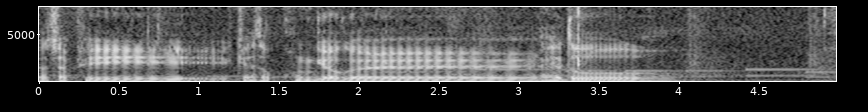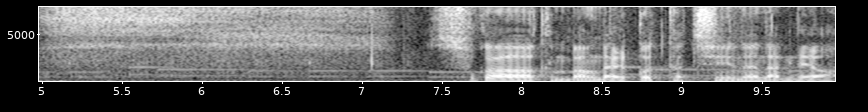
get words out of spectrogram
어차피 계속 공격을 해도 수가 금방 날 것 같지는 않네요.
